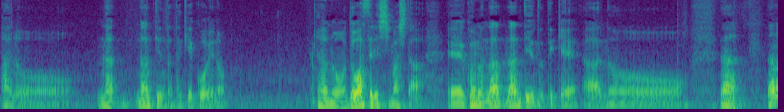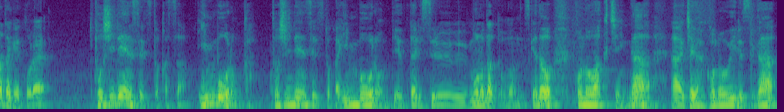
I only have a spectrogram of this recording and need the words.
あのななんて言うんだったっけこういうの。あの度忘れしました、えー、こういうのななんて言うんだったっけあのー、ななんだったっけこれ都市伝説とかさ陰謀論か。都市伝説とか陰謀論って言ったりするものだと思うんですけどこのワクチンがあ違うこのウイルスが、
